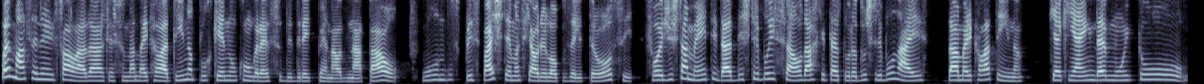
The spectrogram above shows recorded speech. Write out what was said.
Foi massa ele falar da questão da América Latina, porque no Congresso de Direito Penal de Natal, um dos principais temas que Aurélio Lopes ele trouxe foi justamente da distribuição da arquitetura dos tribunais da América Latina, que aqui ainda é muito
